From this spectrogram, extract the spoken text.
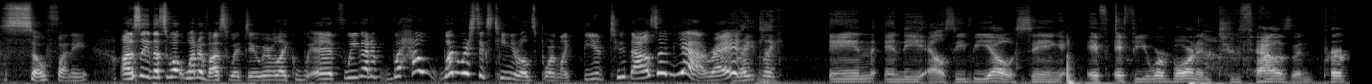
So funny. Honestly, that's what one of us would do. We were like, if we got to, how, when were 16 year olds born? Like the year 2000? Yeah, right? Right, like in in the LCBO, seeing if if you were born in 2000, per,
